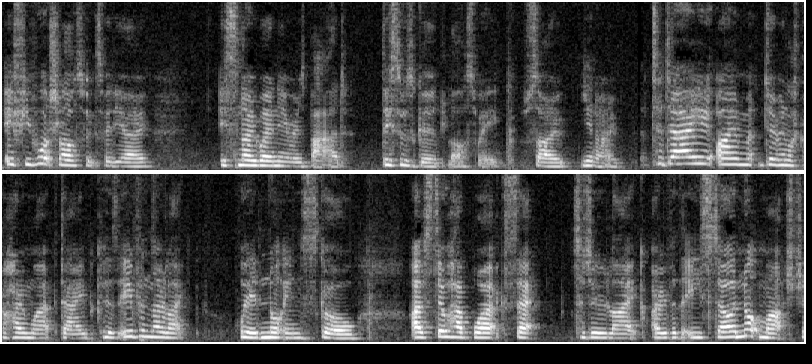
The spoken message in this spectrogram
If you've watched last week's video, it's nowhere near as bad. This was good last week, so you know. Today I'm doing like a homework day because even though like we're not in school, I've still had work set to do like over the Easter. Not much,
